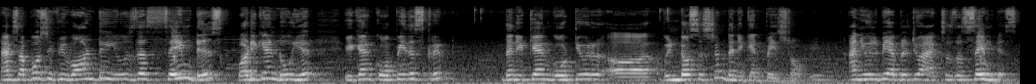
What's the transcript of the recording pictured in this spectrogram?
And suppose if you want to use the same disk, what you can do here, you can copy the script, then you can go to your uh, Windows system, then you can paste over here. And you will be able to access the same disk.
